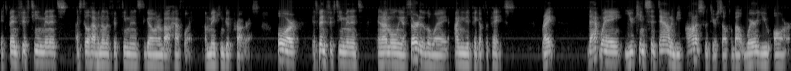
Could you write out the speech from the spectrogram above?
it's been 15 minutes. I still have another 15 minutes to go and I'm about halfway. I'm making good progress. Or it's been 15 minutes and I'm only a third of the way. I need to pick up the pace, right? That way you can sit down and be honest with yourself about where you are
